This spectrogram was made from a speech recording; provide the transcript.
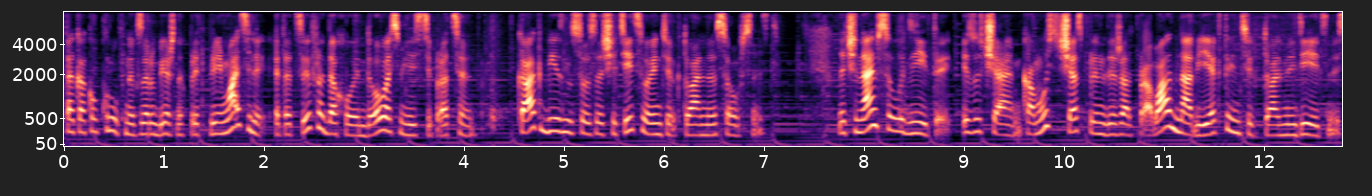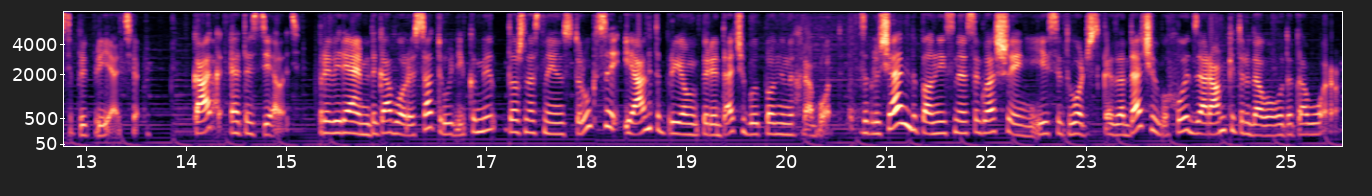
так как у крупных зарубежных предпринимателей эта цифра доходит до 80%. Как бизнесу защитить свою интеллектуальную собственность? Начинаем с аудиты, изучаем, кому сейчас принадлежат права на объекты интеллектуальной деятельности предприятия. Как это сделать? Проверяем договоры с сотрудниками, должностные инструкции и акты приема передачи выполненных работ. Заключаем дополнительное соглашение, если творческая задача выходит за рамки трудового договора.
